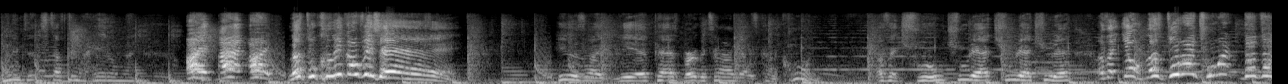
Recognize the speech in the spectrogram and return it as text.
running to the stuff through my head. I'm like, all right, all right, all right, let's do ColecoVision. He was like, yeah, past BurgerTime, that was kind of corny. I was like, true, true that, true that, true that. I was like, yo, let's do the, tw- the, the,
